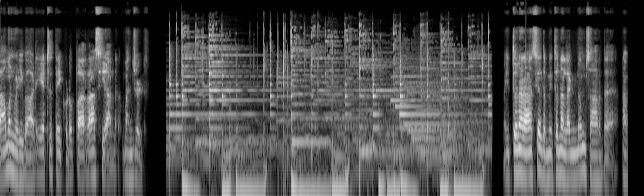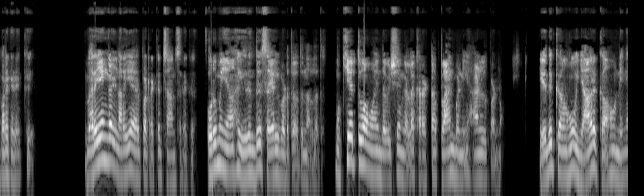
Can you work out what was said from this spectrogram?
ராமன் வழிபாடு ஏற்றத்தை கொடுப்பார் ராசியான மஞ்சள். மிதுன ராசி அந்த மிதுன லக்னம் சார்ந்த நபர்களுக்கு விரயங்கள் நிறைய ஏற்படுறதுக்கு சான்ஸ் இருக்கு. பொறுமையாக இருந்து செயல்படுத்துவது நல்லது. முக்கியத்துவம் வாய்ந்த விஷயங்கள்ல கரெக்டா பிளான் பண்ணி ஹேண்டில் பண்ணும் எதுக்காகவும் யாருக்காகவும் நீங்க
